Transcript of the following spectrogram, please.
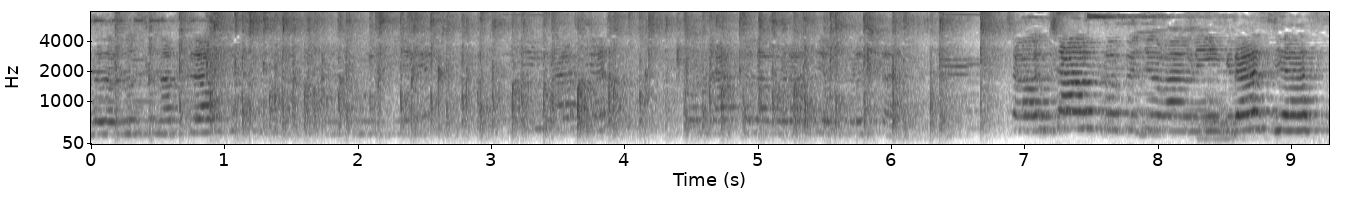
Darnos un aplauso. Muy bien. Y gracias por la colaboración prestada. Chao, chao, profe Giovanni. Gracias.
